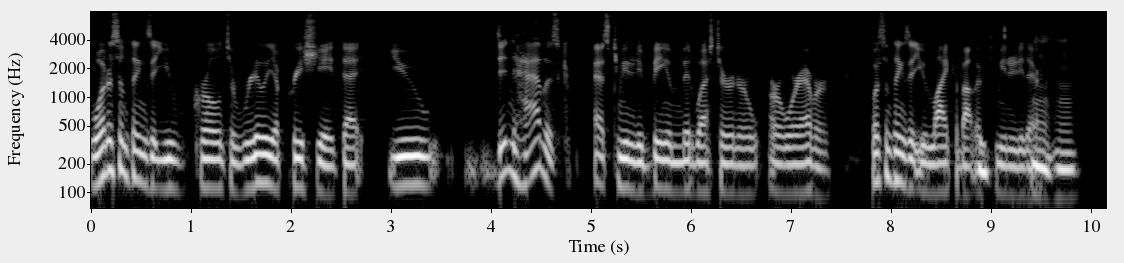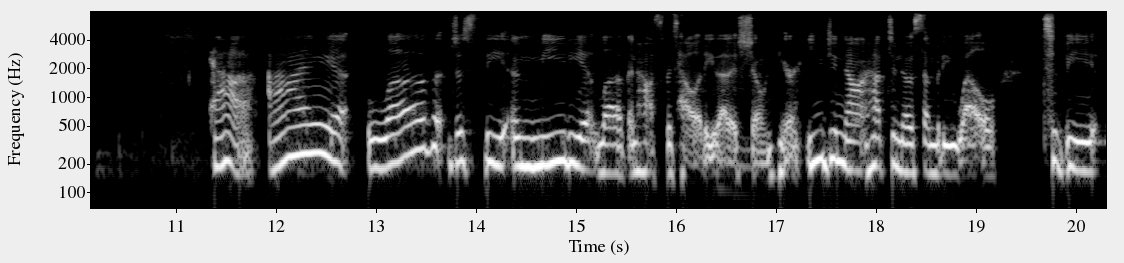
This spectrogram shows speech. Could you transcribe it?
what are some things that you've grown to really appreciate that you didn't have as as community being in Midwestern or or wherever? What are some things that you like about the community there? Mm-hmm. Yeah, I love just the immediate love and hospitality that is shown here. You do not have to know somebody well to be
